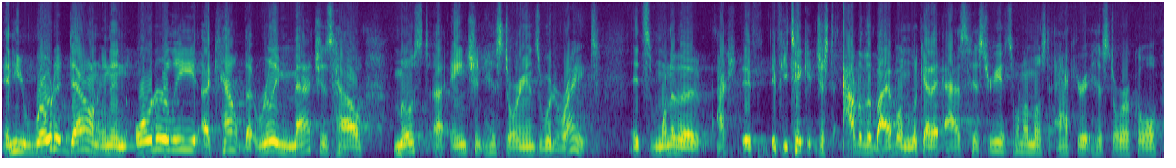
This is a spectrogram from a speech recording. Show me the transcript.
And he wrote it down in an orderly account that really matches how most uh, ancient historians would write. It's one of the, if, if you take it just out of the Bible and look at it as history, it's one of the most accurate historical,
